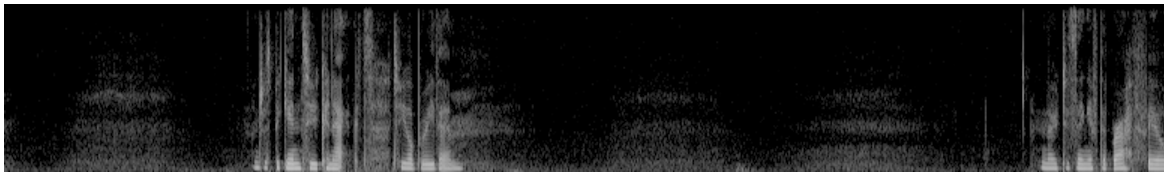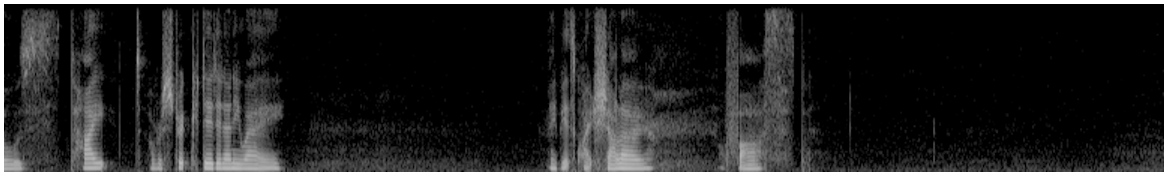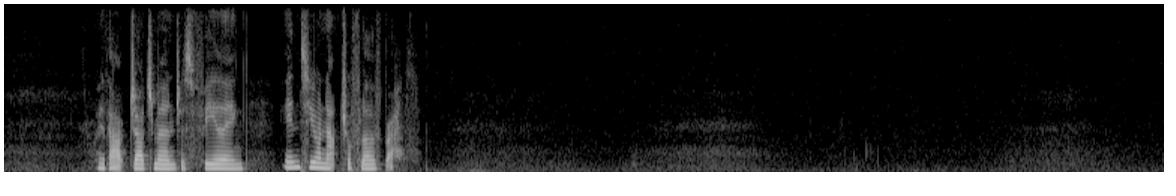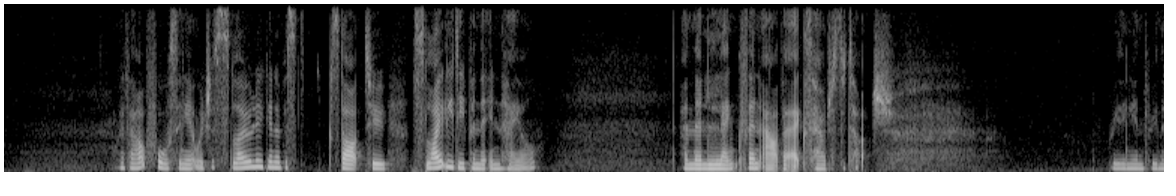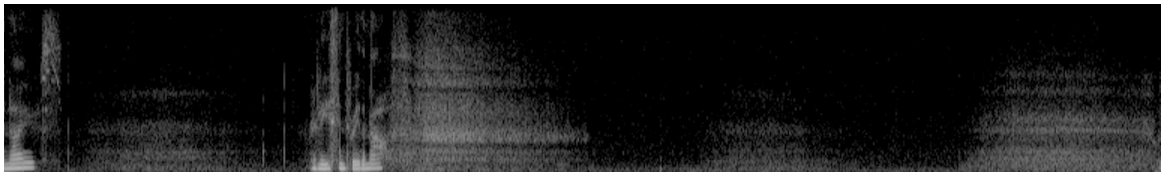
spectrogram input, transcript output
And just begin to connect to your breathing. Noticing if the breath feels tight or restricted in any way. Maybe it's quite shallow or fast. Without judgment, just feeling into your natural flow of breath. Without forcing it, we're just slowly going to start to slightly deepen the inhale and then lengthen out the exhale just a touch. Breathing in through the nose, releasing through the mouth.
